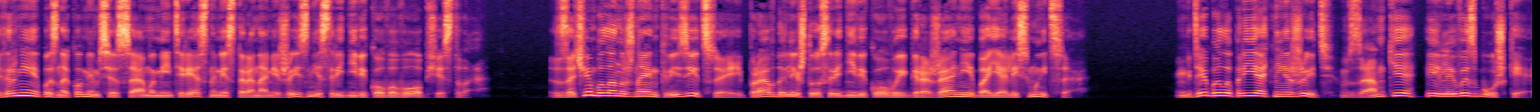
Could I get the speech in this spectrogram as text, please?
Вернее, познакомимся с самыми интересными сторонами жизни средневекового общества — Зачем была нужна инквизиция, и правда ли, что средневековые горожане боялись мыться? Где было приятнее жить, в замке или в избушке?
